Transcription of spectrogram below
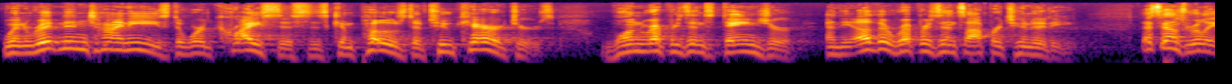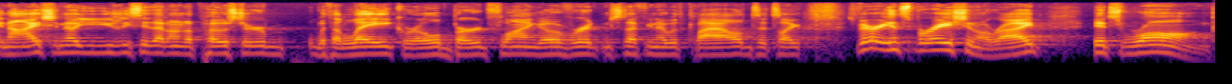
When written in Chinese, the word crisis is composed of two characters. One represents danger, and the other represents opportunity. That sounds really nice. You know, you usually see that on a poster with a lake or a little bird flying over it and stuff, you know, with clouds. It's like, it's very inspirational, right? It's wrong.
